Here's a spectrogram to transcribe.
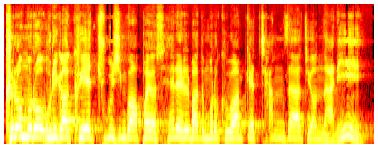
그러므로 우리가 그의 죽으심과 아파여 세례를 받음으로 그와 함께 장사되었나니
